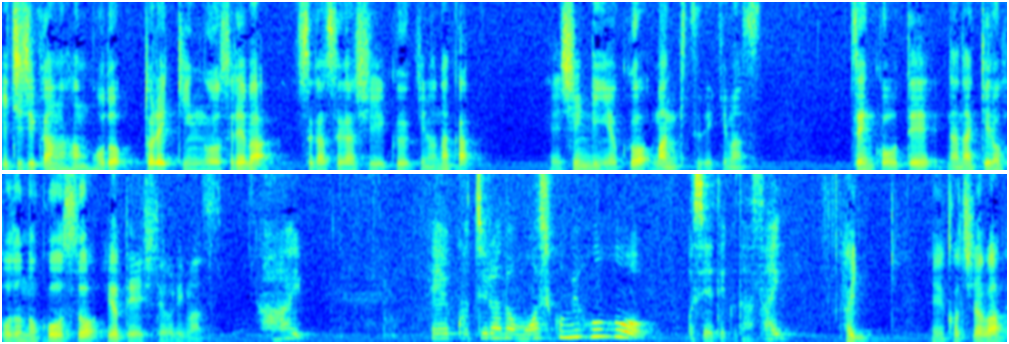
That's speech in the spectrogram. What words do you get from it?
1時間半ほどトレッキングをすれば清々しい空気の中森林浴を満喫できます。全行程7キロほどのコースを予定しております。はい、えー、こちらの申し込み方法を教えてくださいはい、えー、こちらは、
